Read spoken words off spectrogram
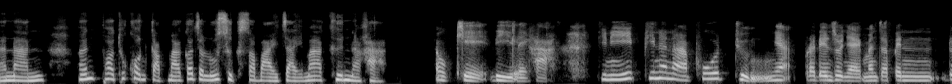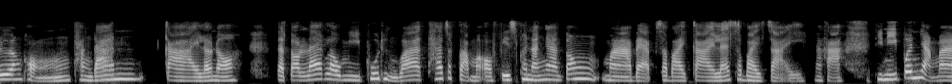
นั้นๆเพราะฉะนั้นพอทุกคนกลับมาก็จะรู้สึกสบายใจมากขึ้นนะคะ โอเค ดีเลยค่ะ ทีนี้พี่นานาพูดถึงเนี่ยประเด็นส่วนใหญ่มันจะเป็นเรื่องของทางด้านกายแล้วเนาะแต่ตอนแรกเรามีพูดถึงว่าถ้าจะกลับมาออฟฟิศพนักงงานต้องมาแบบสบายกายและสบายใจนะคะ ทีนี้เปิ้ลอยากมา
